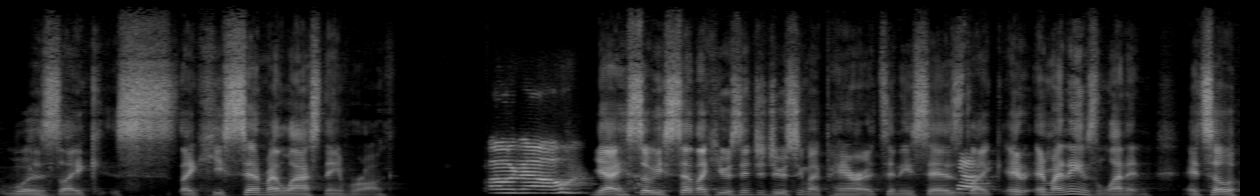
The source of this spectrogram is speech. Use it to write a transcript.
was like like he said my last name wrong. Oh no. Yeah, so he said like he was introducing my parents and he says yeah. like and, and, my name's Lennon. And so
